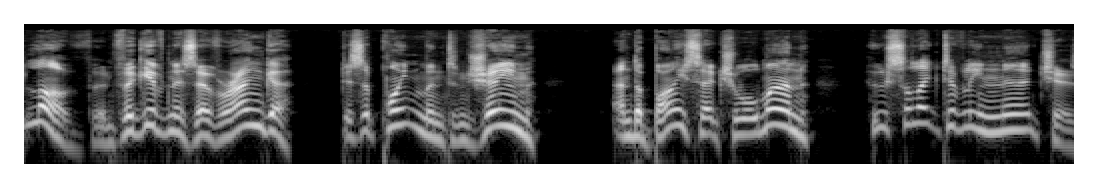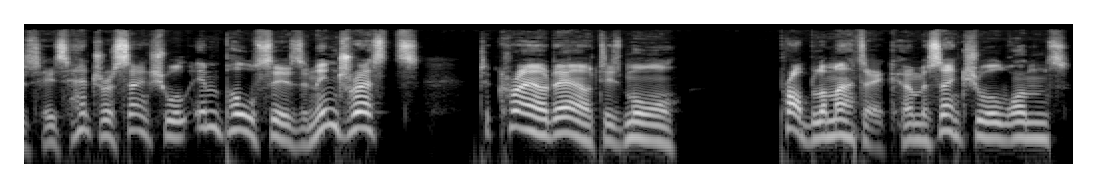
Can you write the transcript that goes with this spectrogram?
love and forgiveness over anger, disappointment and shame, and the bisexual man who selectively nurtures his heterosexual impulses and interests to crowd out his more problematic homosexual ones.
